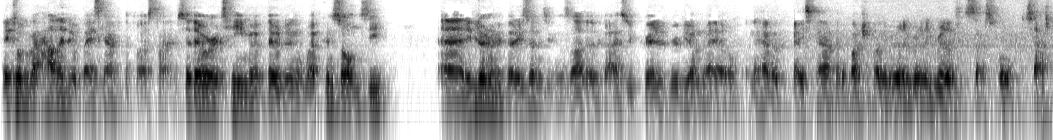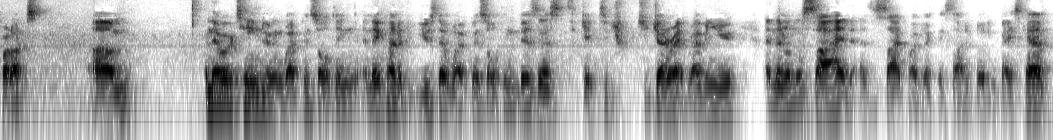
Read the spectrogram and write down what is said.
they talk about how they built Basecamp for the first time. So they were a team of, they were doing a web consultancy. And if you don't know who 37 Signals are, they're the guys who created Ruby on Rail. And they have a Basecamp and a bunch of other really, really, really successful SaaS products. Um, and they were a team doing web consulting, and they kind of used their web consulting business to get to, to generate revenue. And then on the side, as a side project, they started building Basecamp.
